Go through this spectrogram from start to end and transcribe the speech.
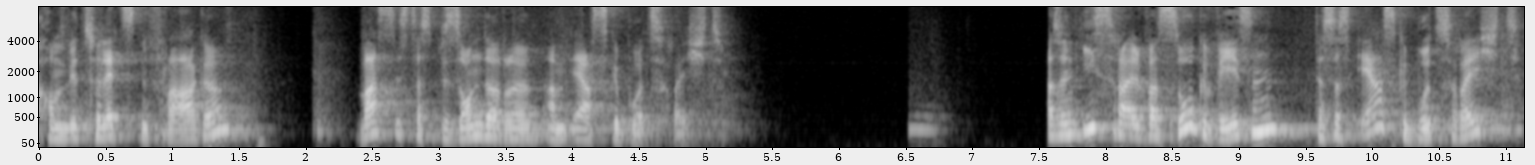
Kommen wir zur letzten Frage. Was ist das Besondere am Erstgeburtsrecht? Also in Israel war es so gewesen, dass das Erstgeburtsrecht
